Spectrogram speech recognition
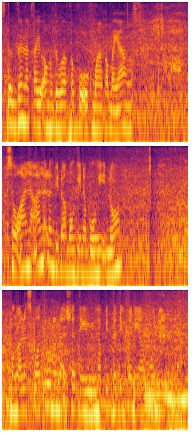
So daghan na kayo ang duha ka buok mga kamayangs so ana-ana lang jud among kinabuhi no? Mga alas 4 na na siya ting hapit na ting paniyapon. nga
